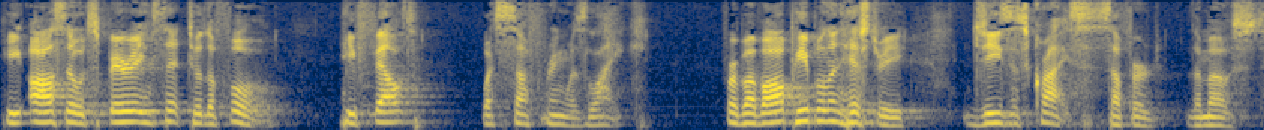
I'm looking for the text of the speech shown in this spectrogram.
he also experienced it to the full. He felt what suffering was like. For above all people in history, Jesus Christ suffered the most.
